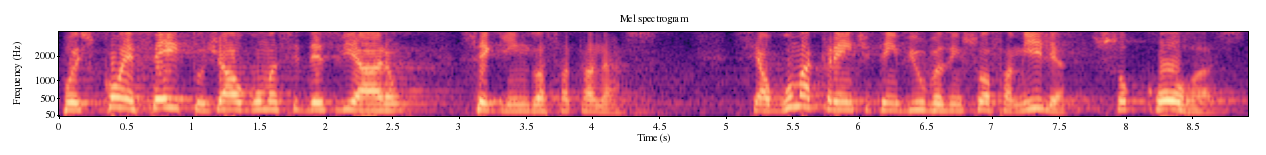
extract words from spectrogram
pois com efeito já algumas se desviaram seguindo a Satanás. Se alguma crente tem viúvas em sua família, socorras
